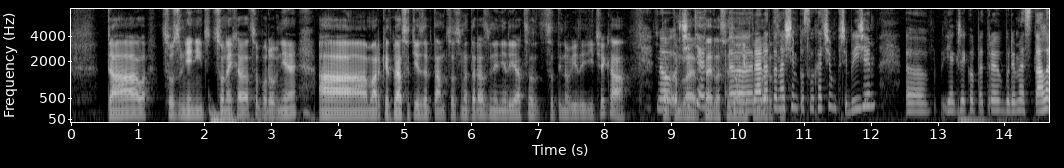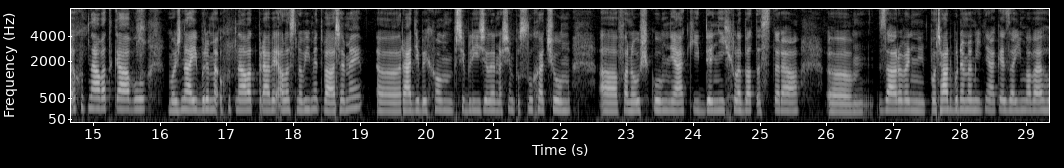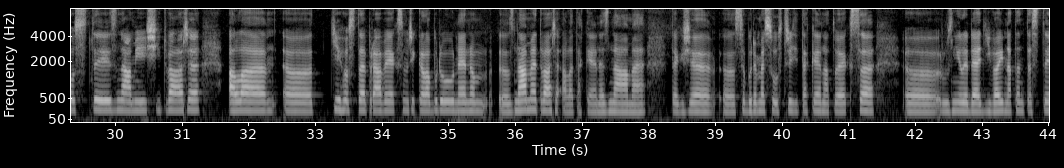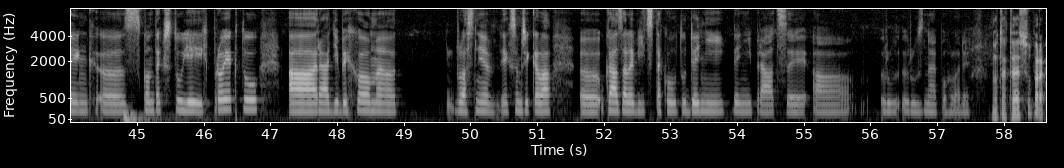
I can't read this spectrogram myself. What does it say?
dál, co změnit, co nechat a co podobně. A Marketko, já se ti zeptám, co jsme teda změnili a co, co ty nový lidi čeká v no, tomhle, určitě. téhle sezóně. Uh, ráda roce. to našim posluchačům přiblížím. Uh, jak řekl Petr, budeme stále ochutnávat kávu, možná ji budeme ochutnávat právě ale s novými tvářemi. Uh, rádi bychom přiblížili našim posluchačům a fanouškům nějaký denní chleba testera, Ehm, zároveň pořád budeme mít nějaké zajímavé hosty, známější tváře, ale eh, ti hosté právě, jak jsem říkala, budou nejenom známé tváře, ale také neznámé, takže se budeme soustředit také na to, jak se různí lidé dívají na ten testing z kontextu jejich projektu. A rádi bychom vlastně, jak jsem říkala, ukázali víc takovou tu denní, denní práci a rů, různé pohledy. No tak to je super.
